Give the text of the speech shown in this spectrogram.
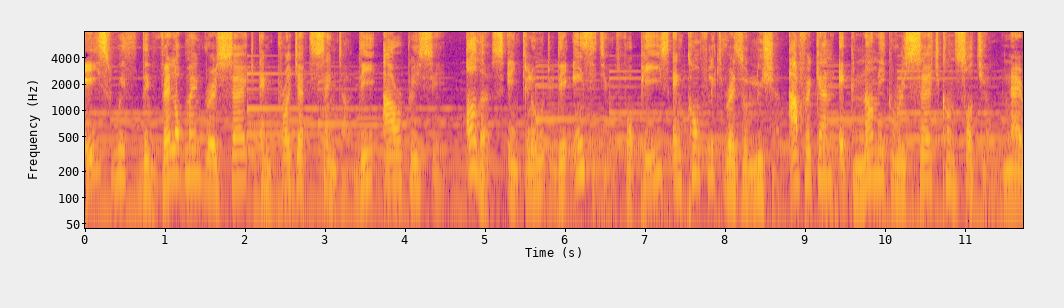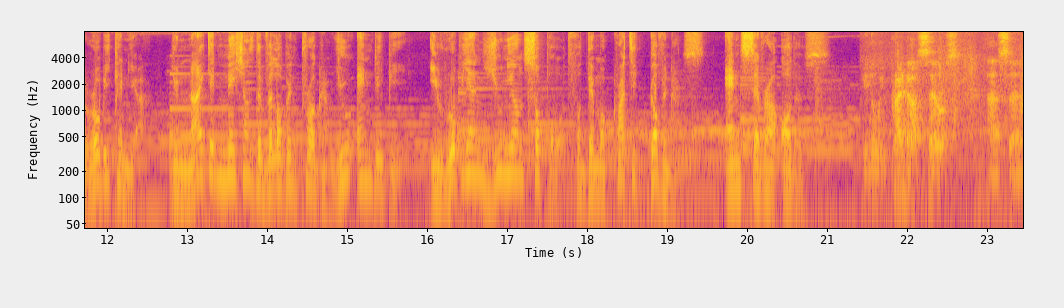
is with Development Research and Project Center DRPC. Others include the Institute for Peace and Conflict Resolution, African Economic Research Consortium, Nairobi, Kenya, United Nations Development Program UNDP, European Union Support for Democratic Governance, and several others. You know, we pride ourselves as um,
